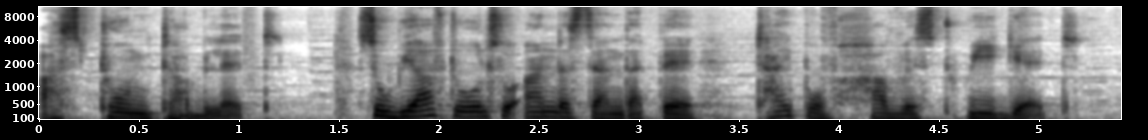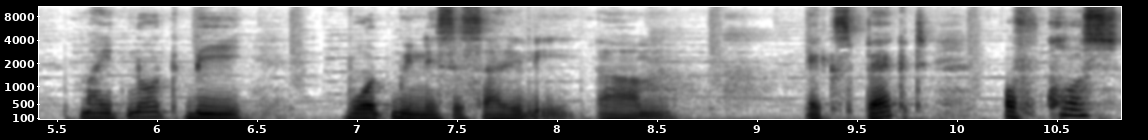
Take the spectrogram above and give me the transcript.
a stone tablet. So we have to also understand that the type of harvest we get might not be what we necessarily um, expect. Of course,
